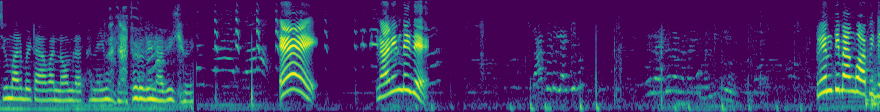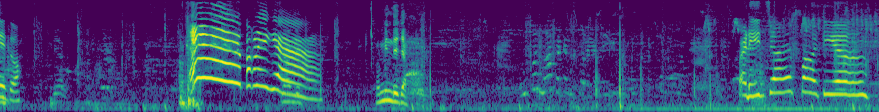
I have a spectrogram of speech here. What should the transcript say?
હજુ મારા બેટા આવા નોમ લખા નહીં બધા થોડું લઈને આવી ગયું. દઈ દે. પ્રેમથી માંગો આપી દે તો. એ પકડાઈ ગયા. મમ્મીને દેજા પડી જાય પાટિયા.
